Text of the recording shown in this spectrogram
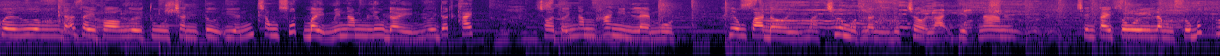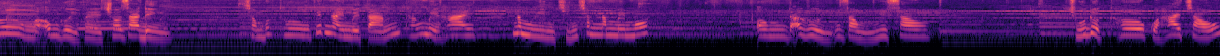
quê hương đã dày vò người tù Trần Tử Yến trong suốt 70 năm lưu đày nơi đất khách, cho tới năm 2001 khi ông qua đời mà chưa một lần được trở lại Việt Nam. Trên tay tôi là một số bức thư mà ông gửi về cho gia đình. Trong bức thư viết ngày 18 tháng 12 năm 1951, ông đã gửi những dòng như sau. Chú được thơ của hai cháu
